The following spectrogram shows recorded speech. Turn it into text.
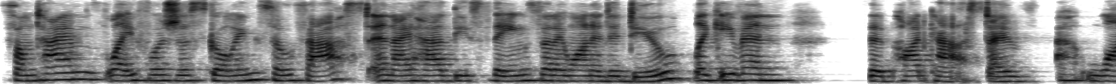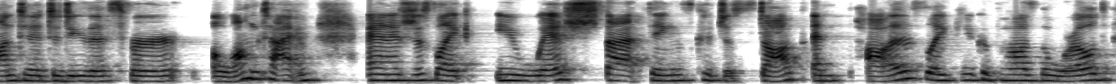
sometimes life was just going so fast and I had these things that I wanted to do. Like even the podcast, I've uh, wanted to do this for a long time. And it's just like you wish that things could just stop and pause. Like you could pause the world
